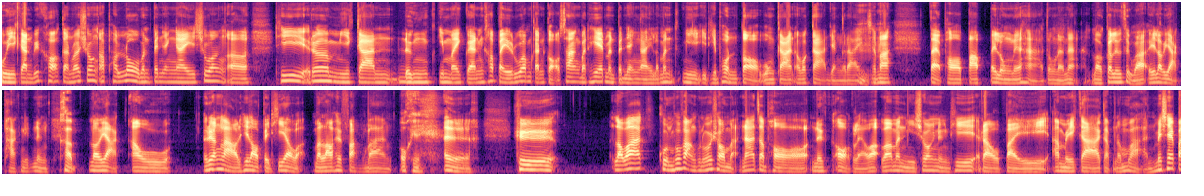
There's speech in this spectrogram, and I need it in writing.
คุยกันวิเคราะห์กันว่าช่วงอพอลโลมันเป็นยังไงช่วงเอ่อที่เริ่มมีการดึงอิมไมเกรนเข้าไปร่วมกันก่อสร้างประเทศมันเป็นยังไง แล้วมันมีอิทธิพลต่อวงการอวกาศอย่างไรใช่ปะแต่พอปั๊บไปลงเนื้อหาตรงนั้นอะเราก็รู้สึกว่าเอ้ยเราอยากพักนิดนึงครับเราอยากเอา เรื่องราวที่เราไปเที่ยวอะมาเล่าให้ฟังบ้าง โอเค เออ คือเราว่าคุณผู้ฟังคุณผู้ชมอะน่าจะพอนึกออกแล้วอะว่ามันมีช่วงหนึ่งที่เราไปอเมริกากับน้ำหวาน ไม่ใช่ไป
